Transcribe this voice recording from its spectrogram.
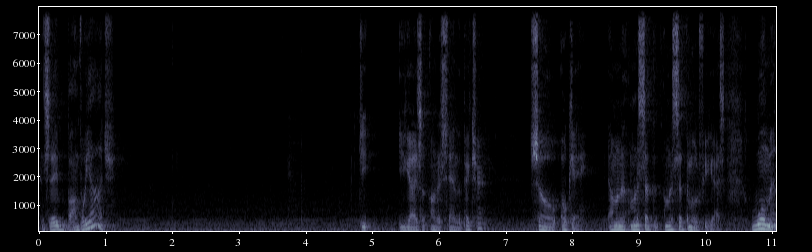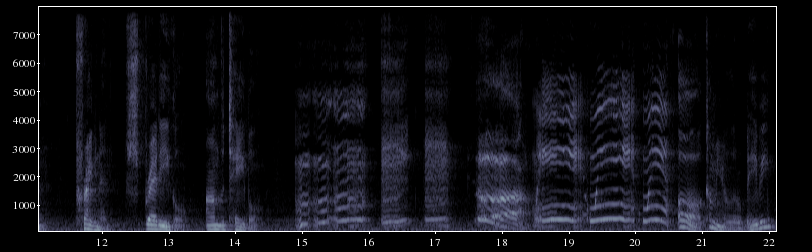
and say, Bon voyage. Do you guys understand the picture? So, okay, I'm gonna I'm gonna set the I'm gonna set the mood for you guys. Woman, pregnant, spread eagle on the table. Oh, come here, little baby.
